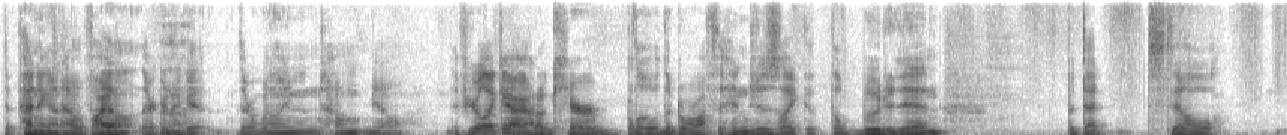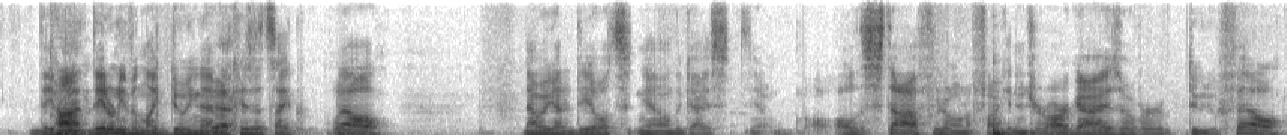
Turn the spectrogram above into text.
depending on how violent they're gonna get, they're willing and how you know. If you're like, yeah, I don't care, blow the door off the hinges, like they'll boot it in. But that still, they Time. don't, they don't even like doing that Yeah. because it's like, well, now we got to deal with you know the guys, you know, all the stuff. We don't want to fucking injure our guys over dude who fell.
